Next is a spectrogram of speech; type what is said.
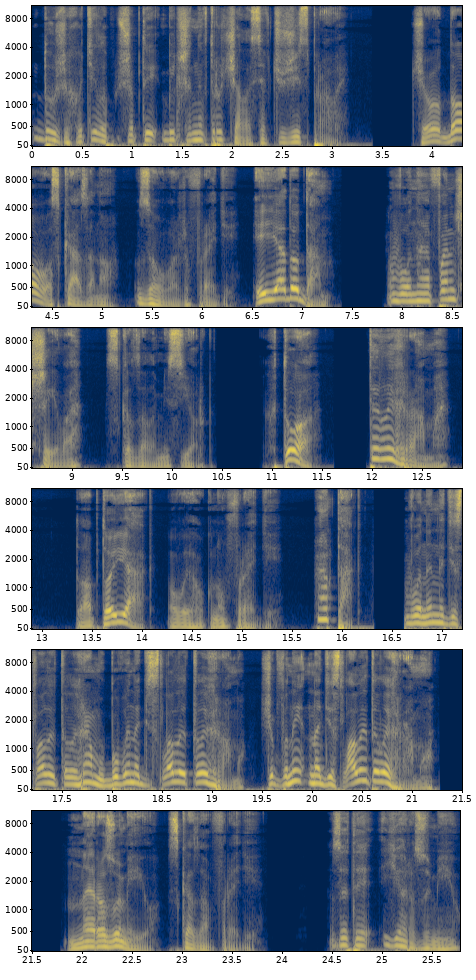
Дуже хотіла б, щоб ти більше не втручалася в чужі справи. Чудово сказано, зауважив Фредді. І я додам. Вона фальшива, сказала міс Йорк. Хто? Телеграма. Тобто як? вигукнув Фредді. А так. Вони надіслали телеграму, бо ви надіслали телеграму, щоб вони надіслали телеграму. Не розумію, сказав Фредді. Зате я розумію,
